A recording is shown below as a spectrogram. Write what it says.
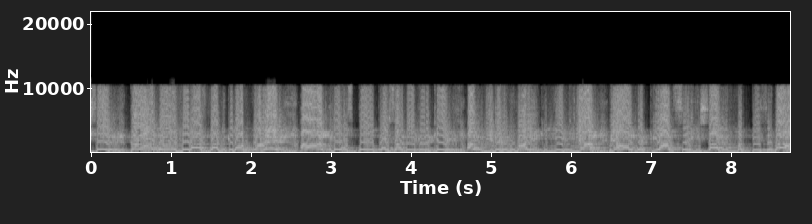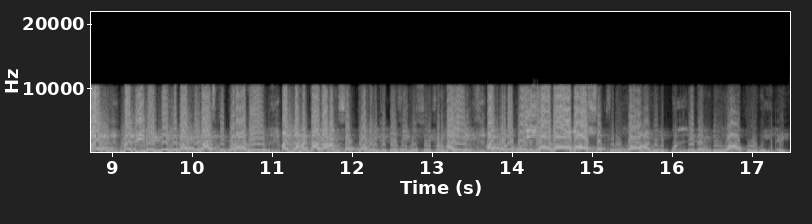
بیچ سے کہاں کہاں سے راستہ نکلا ہوا ہے؟ آپ نے اس کو پیسہ دے کر کے اپنی رہنمائی کے لیے کیا؟ یہاں تک کہ آپ صحیح سالم مکے سے باہر مدینہ طیبہ کے راستے پر آ گئے۔ اللہ تعالی ہم سب کو عمل کی توفیق نصیب فرمائے۔ اقول قولي هذا واستغفر الله من كل ذنب واتوب اليه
